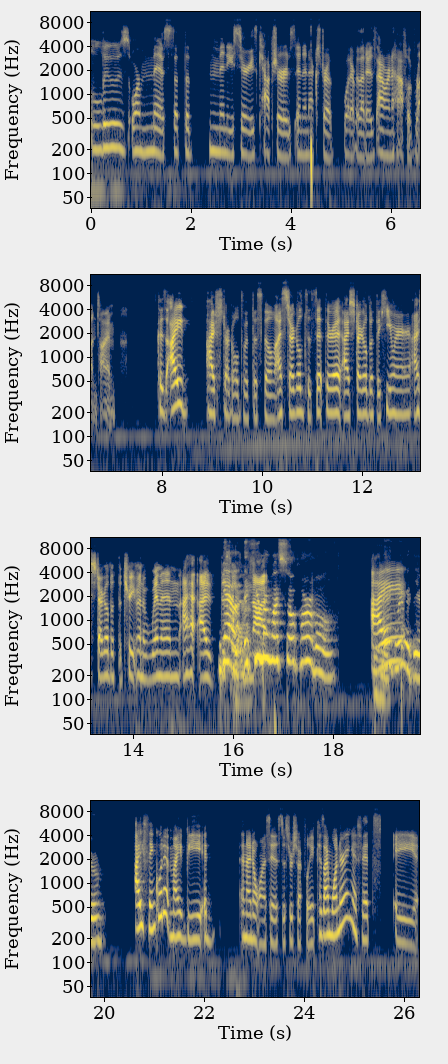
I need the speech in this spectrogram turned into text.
lose or miss that the mini series captures in an extra whatever that is hour and a half of runtime? Because I I struggled with this film. I struggled to sit through it. I struggled with the humor. I struggled with the treatment of women. I I this yeah, the not, humor was so horrible. I I agree with you. I think what it might be, it, and I don't want to say this disrespectfully, because I'm wondering if it's a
